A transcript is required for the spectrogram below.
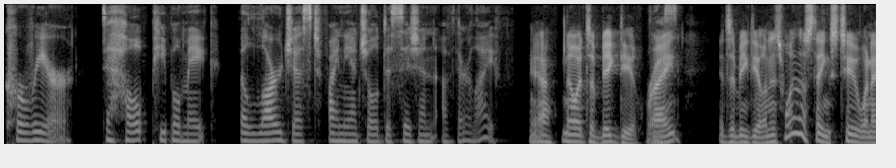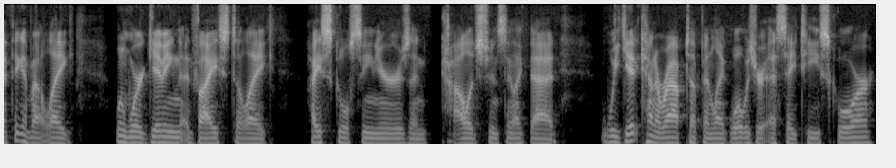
career to help people make the largest financial decision of their life. Yeah, no, it's a big deal, right? It's a big deal. And it's one of those things too, when I think about like when we're giving advice to like high school seniors and college students, things like that, we get kind of wrapped up in like, what was your SAT score?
